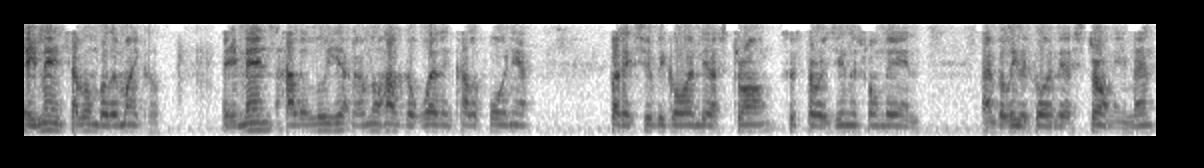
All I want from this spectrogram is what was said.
Amen. Shalom, brother Michael. Amen. Hallelujah. I don't know how's the weather in California, but it should be going there strong. Sister Regina's from there, and I believe it's going there strong. Amen.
